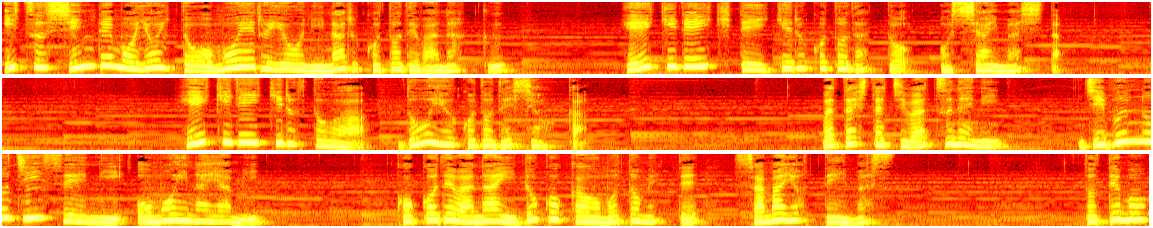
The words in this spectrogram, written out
いつ死んでもよいと思えるようになることではなく平気で生きていけることだとおっしゃいました。平気で生きるとはどういうことでしょうか？私たちは常に自分の人生に思い悩みここではないどこかを求めてさまよっています。とても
